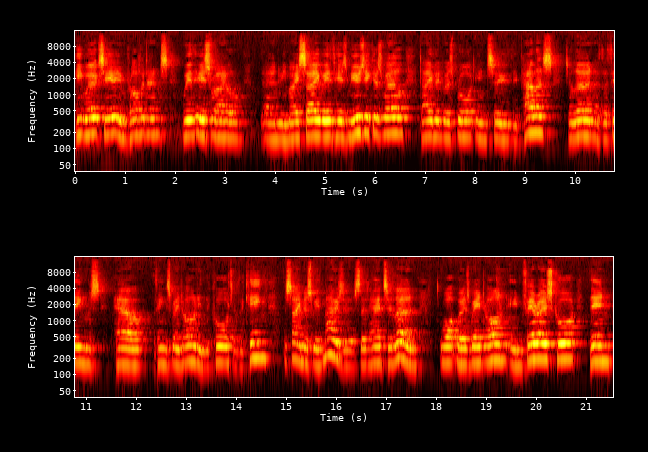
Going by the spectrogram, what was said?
he works here in providence with Israel, and we may say with his music as well, David was brought into the palace to learn of the things, how things went on in the court of the king, the same as with Moses, that had to learn what was went on in Pharaoh's court, then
